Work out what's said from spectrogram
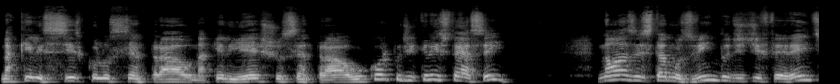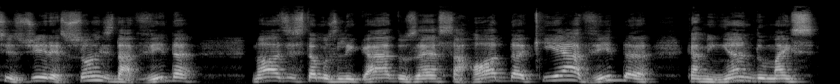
naquele círculo central, naquele eixo central. O corpo de Cristo é assim. Nós estamos vindo de diferentes direções da vida, nós estamos ligados a essa roda que é a vida caminhando, mas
